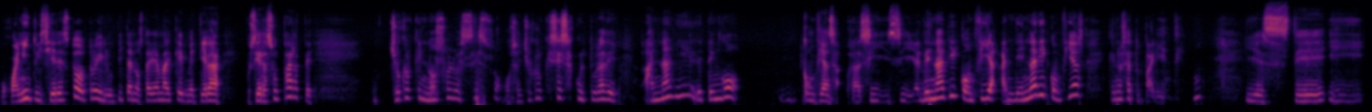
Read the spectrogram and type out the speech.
o Juanito hiciera esto otro y Lupita no estaría mal que metiera, pusiera su parte. Yo creo que no solo es eso, o sea, yo creo que es esa cultura de a nadie le tengo confianza, o sea, si, si de nadie confía, de nadie confías que no sea tu pariente, Y este, y,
